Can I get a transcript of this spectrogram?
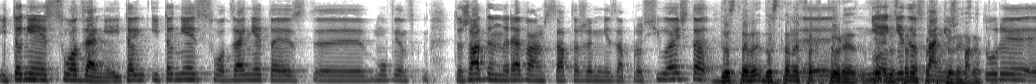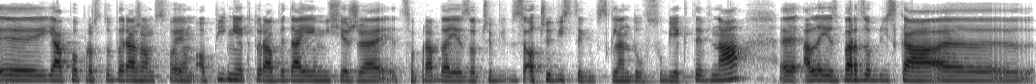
I to nie jest słodzenie. I to, i to nie jest słodzenie, to jest, yy, mówiąc, to żaden rewanż za to, że mnie zaprosiłeś. To, dostanę, dostanę fakturę. Yy, nie, nie dostaniesz faktury. Yy, ja po prostu wyrażam swoją opinię, która wydaje mi się, że co prawda jest oczywi z oczywistych względów subiektywna, yy, ale jest bardzo bliska yy,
